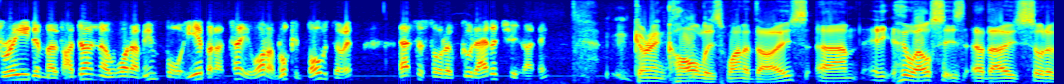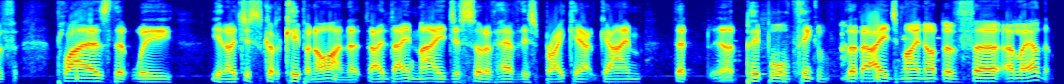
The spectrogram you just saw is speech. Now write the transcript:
freedom of, I don't know what I'm in for here, but I tell you what, I'm looking forward to it. That's a sort of good attitude, I think. Garang Kuol is one of those. Um, who else is are those sort of players that we, you know, just got to keep an eye on that they, they may just sort of have this breakout game that uh, people think that age may not have uh, allowed them.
